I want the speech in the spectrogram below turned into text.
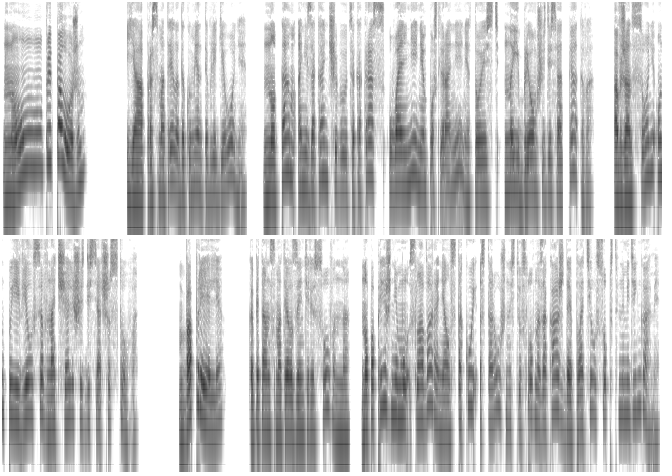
Ну, предположим. Я просмотрела документы в Легионе, но там они заканчиваются как раз увольнением после ранения, то есть ноябрем 65-го, а в Жансоне он появился в начале 66-го. В апреле капитан смотрел заинтересованно, но по-прежнему слова ронял с такой осторожностью, словно за каждое платил собственными деньгами.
